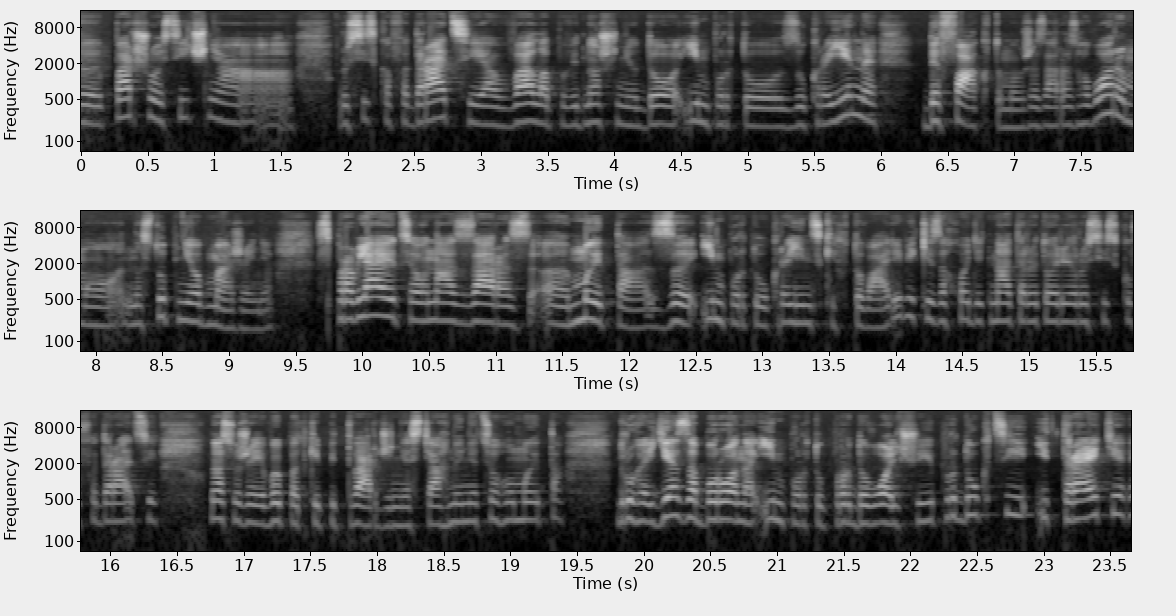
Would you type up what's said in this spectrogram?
З 1 січня Російська Федерація ввела по відношенню до імпорту з України де-факто, ми вже зараз говоримо, наступні обмеження. Справляються у нас зараз е, мита з імпорту українських товарів, які заходять на територію Російської Федерації. У нас вже є випадки підтвердження стягнення цього мита. Друге, є заборона імпорту продовольчої продукції. І третє,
